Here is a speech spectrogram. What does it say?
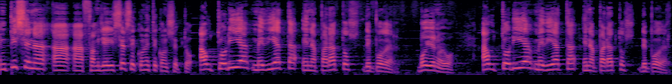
empiecen a, familiarizarse con este concepto, autoría mediata en aparatos de poder. Voy de nuevo, autoría mediata en aparatos de poder.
